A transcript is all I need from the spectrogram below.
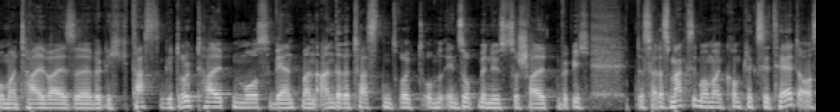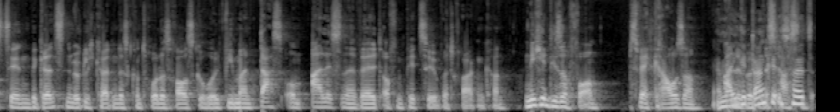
wo man teilweise wirklich Tasten gedrückt halten muss, während man andere Tasten drückt, um in Submenüs zu schalten. Wirklich, das hat das Maximum an Komplexität aus den begrenzten Möglichkeiten des Controllers rausgeholt, wie man das um alles in der Welt auf dem PC übertragen kann. Nicht in dieser Form. Das wäre grausam. Ja, mein Alle Gedanke es ist halt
